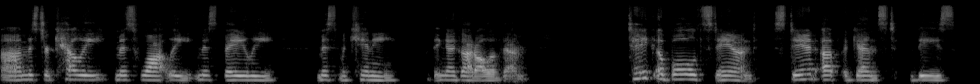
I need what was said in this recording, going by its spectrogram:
uh, Mr. Kelly, Miss Whatley, Miss Bailey, Miss McKinney, I think I got all of them. Take a bold stand. Stand up against these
